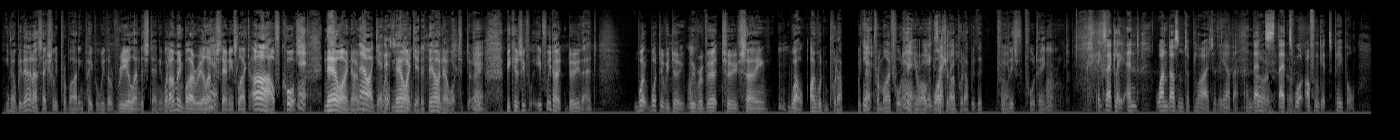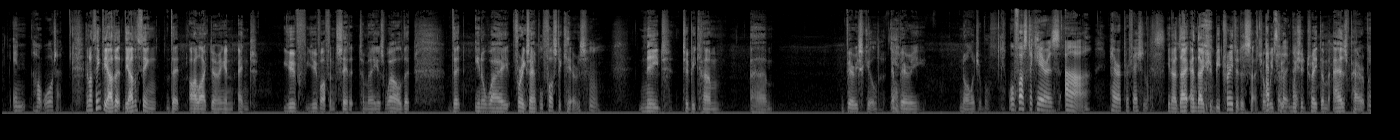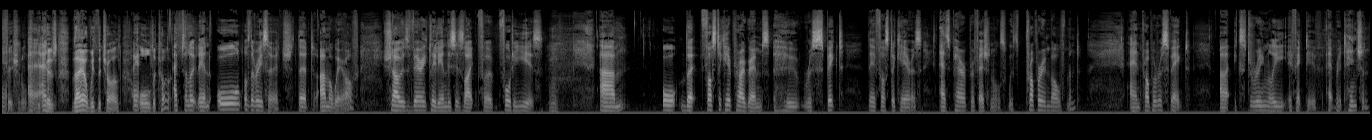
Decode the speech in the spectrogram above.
you know, without us actually providing people with a real understanding, what I mean by a real understanding is like, ah, of course, now I know. Now what- I get what- it. Now I get it. Now I know what to do. Because if if we don't do that, what what do we do? We Mm. revert to saying, well, I wouldn't put up with Yeah. that from my 14 year old. Yeah, Why should I put up with it from Yeah. Mm. this 14 year old? Exactly, and one doesn't apply to the other, and that's No, that's what often gets people in hot water. And I think the other the other thing that I like doing, and, and you've you've often said it to me as well, that that in a way, for example, foster carers Mm. need to become um, very skilled and very knowledgeable. Well, foster carers are paraprofessionals. You know, they and they should be treated as such, or we, Absolutely. we should treat them as paraprofessionals and- because they are with the child Yeah. all the time. Absolutely, and all of the research that I'm aware of shows very clearly, and this is like for 40 years, um, or the foster care programs who respect their foster carers as paraprofessionals with proper involvement and proper respect are extremely effective at retention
